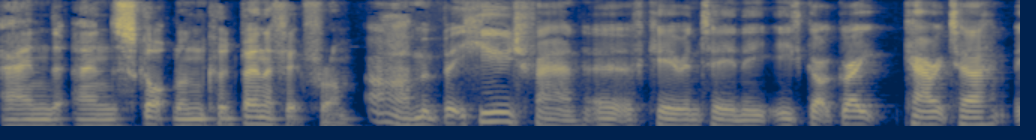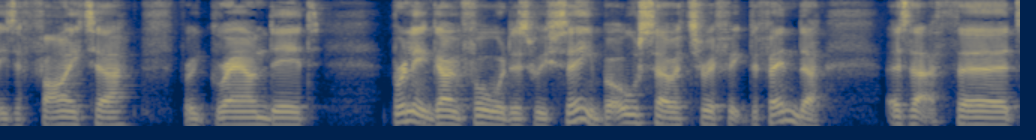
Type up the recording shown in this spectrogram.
and and Scotland could benefit from. Oh, I'm a huge fan uh, of Kieran Tierney. He's got great character. He's a fighter, very grounded, brilliant going forward as we've seen, but also a terrific defender as that third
